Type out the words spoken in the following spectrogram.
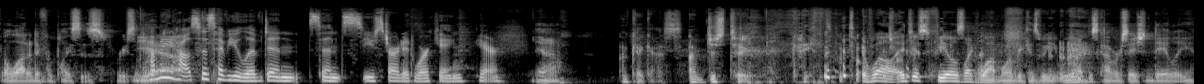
a lot of different places recently. Yeah. How many houses have you lived in since you started working here? Yeah. Okay, guys. I'm just two. Okay. Well, it just feels like a lot more because we, we have this conversation daily.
